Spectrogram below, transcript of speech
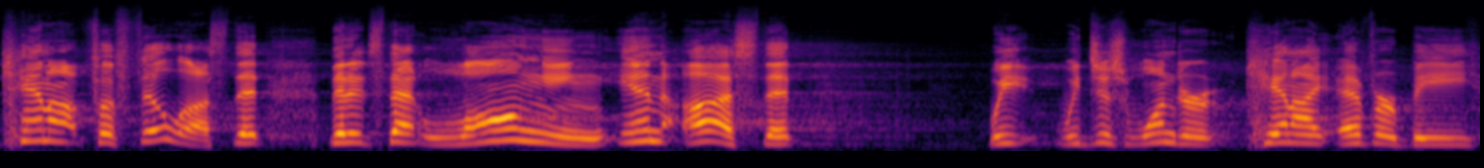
cannot fulfill us, that, that it's that longing in us that we, we just wonder can I ever be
